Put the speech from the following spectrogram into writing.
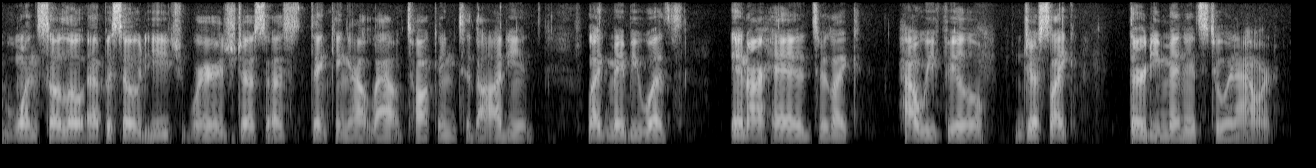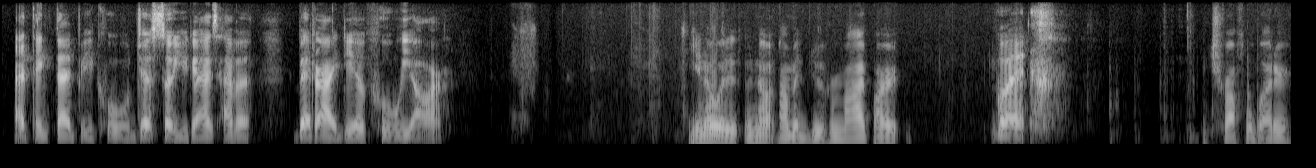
one solo episode each where it's just us thinking out loud talking to the audience. Like maybe what's in our heads or like how we feel just like 30 minutes to an hour. I think that'd be cool just so you guys have a better idea of who we are You know what? You know what I'm gonna do for my part? go ahead Truffle butter.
